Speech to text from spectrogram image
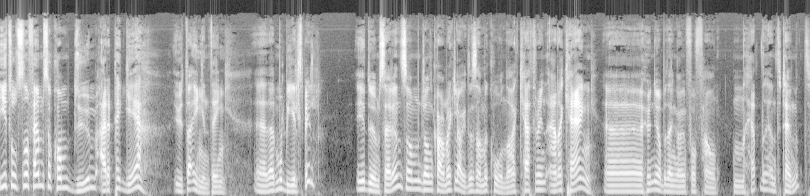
I 2005 så kom Doom RPG ut av ingenting. Uh, det er et mobilspill i Doom-serien som John Carmack lagde sammen med kona Catherine Anna Kang. Uh, hun jobbet den gang for Fountainhead Entertainment.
